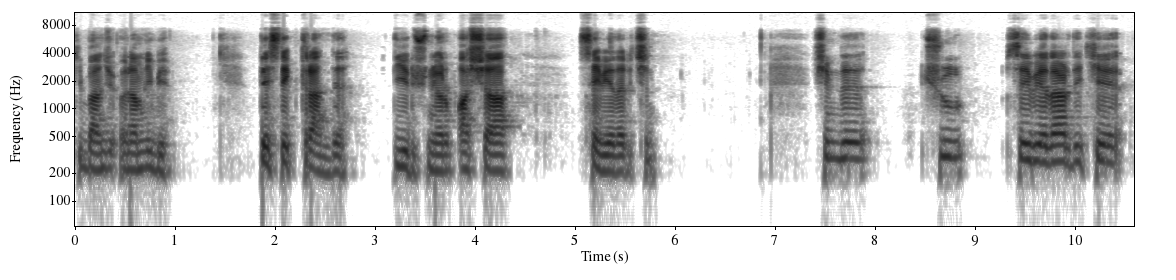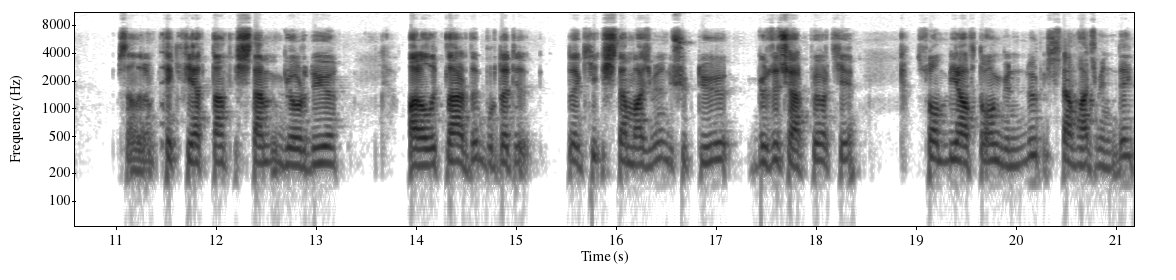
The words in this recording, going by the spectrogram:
Ki bence önemli bir destek trendi diye düşünüyorum aşağı seviyeler için. Şimdi şu seviyelerdeki sanırım tek fiyattan işlem gördüğü aralıklardı. Buradaki işlem hacminin düşüklüğü göze çarpıyor ki son bir hafta 10 gündür işlem hacminde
